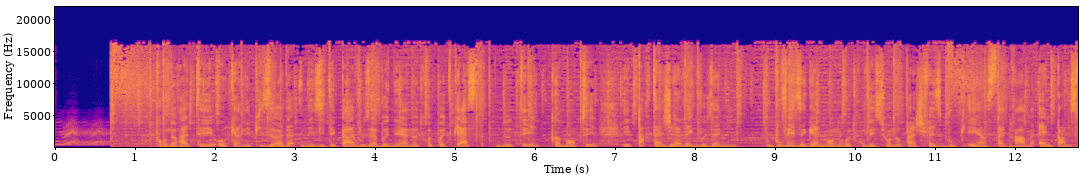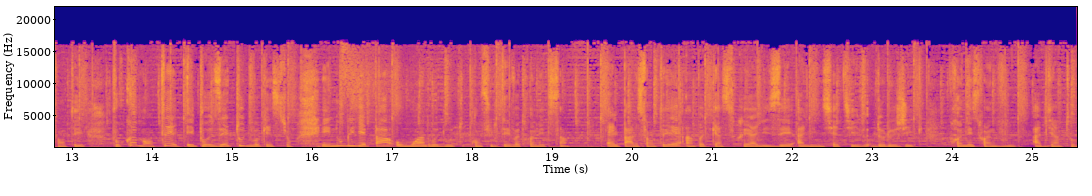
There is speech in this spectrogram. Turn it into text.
Pour ne rater aucun épisode, n'hésitez pas à vous abonner à notre podcast, noter, commenter et partager avec vos amis vous pouvez également nous retrouver sur nos pages Facebook et Instagram Elle parle santé pour commenter et poser toutes vos questions. Et n'oubliez pas, au moindre doute, consultez votre médecin. Elle parle santé, un podcast réalisé à l'initiative de Logique. Prenez soin de vous. À bientôt.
